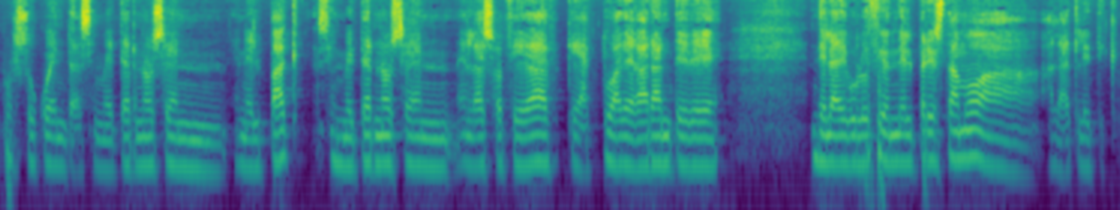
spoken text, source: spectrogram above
por su cuenta, sin meternos en, en el PAC, sin meternos en, en, la sociedad que actúa de garante de, de la devolución del préstamo a, al Athletic.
